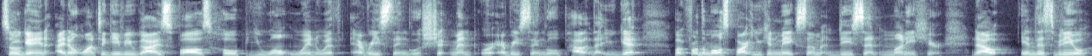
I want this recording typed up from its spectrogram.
So again, I don't want to give you guys false hope. You won't win with every single shipment or every single pallet that you get, but for the most part, you can make some decent money here. Now, in this video,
